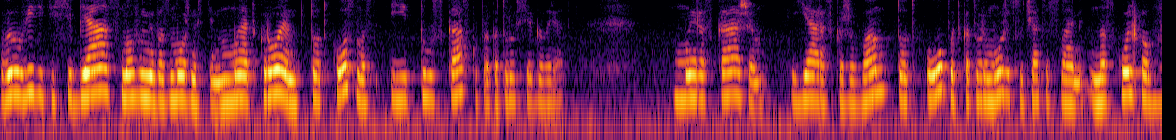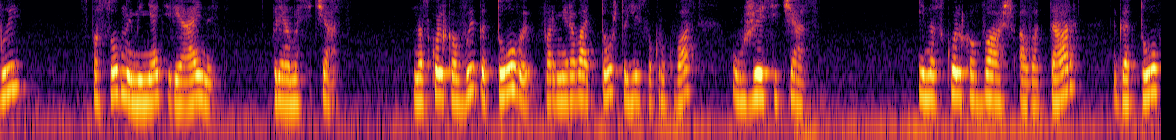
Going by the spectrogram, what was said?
вы увидите себя с новыми возможностями. Мы откроем тот космос и ту сказку, про которую все говорят. Мы расскажем, я расскажу вам тот опыт, который может случаться с вами, насколько вы способны менять реальность прямо сейчас, насколько вы готовы формировать то, что есть вокруг вас уже сейчас, и насколько ваш аватар готов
